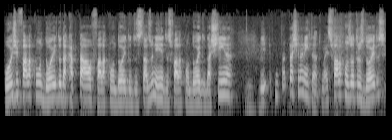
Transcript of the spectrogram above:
hoje fala com o doido da capital, fala com o doido dos Estados Unidos, fala com o doido da China. E, da China nem tanto, mas fala com os outros doidos.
